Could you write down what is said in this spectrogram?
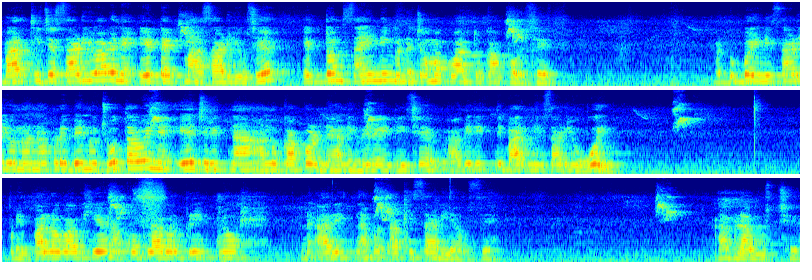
બહારથી જે સાડીઓ આવે ને એ ટાઈપમાં સાડીઓ છે. એકદમ શાઇનિંગ અને ચમકવાર તો કાપડ છે. દુબઈની સાડીઓના આપણે બેનો જોતા હોય ને, એ જ રીતના આનું કાપડ ને આની વેરાયટી છે. આવી રીતની બહારની સાડીઓ હોય. આપણે પાલો વાવીએ આખો ફ્લાવર પ્રિન્ટનો અને આ રીતના આખી સાડી આવશે. આ બ્લાઉઝ છે.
